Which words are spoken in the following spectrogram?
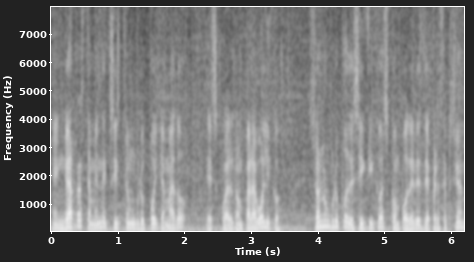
En garras también existe un grupo llamado Escuadrón Parabólico, son un grupo de psíquicos con poderes de percepción.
